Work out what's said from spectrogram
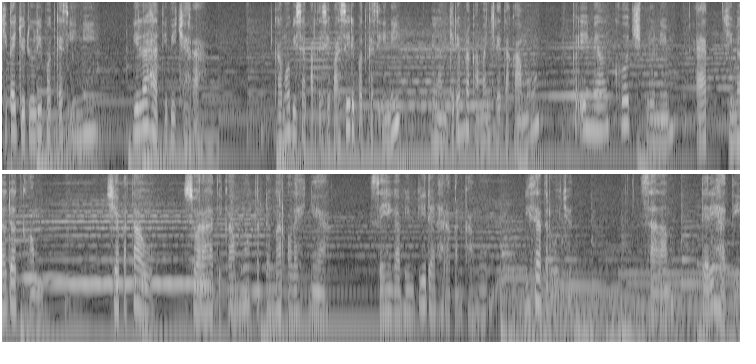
kita juduli podcast ini Bila Hati Bicara. Kamu bisa partisipasi di podcast ini dengan kirim rekaman cerita kamu ke email coachbluenim at gmail.com. Siapa tahu, suara hati kamu terdengar olehnya, sehingga mimpi dan harapan kamu bisa terwujud. Salam dari hati.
